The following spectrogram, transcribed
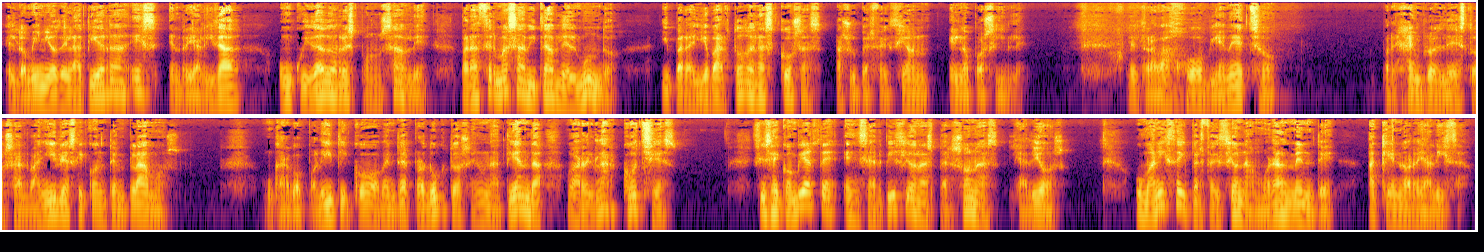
El dominio de la tierra es, en realidad, un cuidado responsable para hacer más habitable el mundo y para llevar todas las cosas a su perfección en lo posible. El trabajo bien hecho, por ejemplo el de estos albañiles que contemplamos, un cargo político o vender productos en una tienda o arreglar coches, si se convierte en servicio a las personas y a Dios, humaniza y perfecciona moralmente a quien lo realiza.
